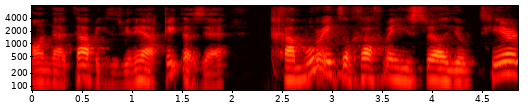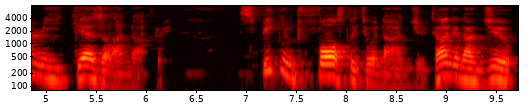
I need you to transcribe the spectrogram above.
on that topic, he says, Speaking falsely to a non-Jew, telling a non-Jew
